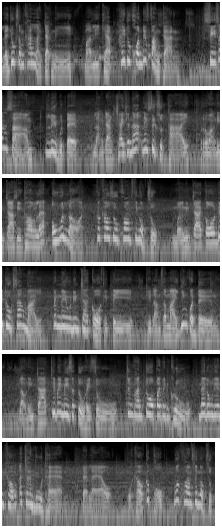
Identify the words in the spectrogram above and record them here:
และยุคสำคัญหลังจากนี้ มารีแคปให้ทุกคนได้ฟังกัน ซีซั่น3ลีบูเต็ดหลังจากชัยชนะในศึกสุดท้าย ระหว่างนินจาสีทองและโอเวอร์ลอร์ดก็เข้าสู่ความสงบสุข เมืองนินจาโกได้ถูกสร้างใหม่ เป็นนิวนินจาโกซิตี้ที่ล้ำสมัยยิ่งกว่าเดิม เหล่านินจาที่ไม่มีศัตรูให้สู้จึงพันตัวไปเป็นครูในโรงเรียนของอาจารย์บูแทน แต่แล้วพวกเขาก็พบว่าความสงบสุข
